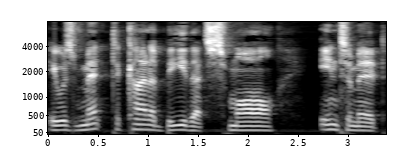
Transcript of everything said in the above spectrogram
It was meant to kind of be that small, intimate,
